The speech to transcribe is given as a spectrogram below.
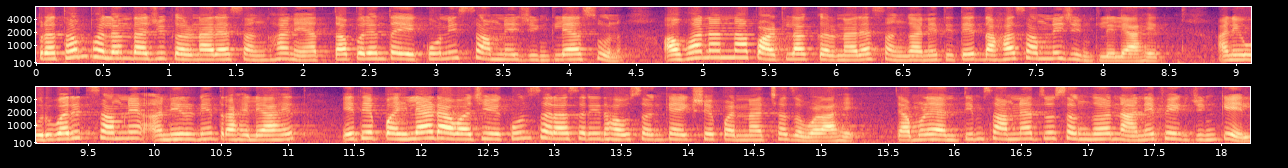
प्रथम फलंदाजी करणाऱ्या संघाने आत्तापर्यंत एकोणीस सामने जिंकले असून आव्हानांना पाठलाग करणाऱ्या संघाने तिथे दहा सामने जिंकलेले आहेत आणि उर्वरित सामने अनिर्णित राहिले आहेत. येथे पहिल्या डावाची एकूण सरासरी धावसंख्या एकशे पन्नासच्या जवळ आहे. त्यामुळे अंतिम सामन्यात जो संघ नाणेफेक जिंकेल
